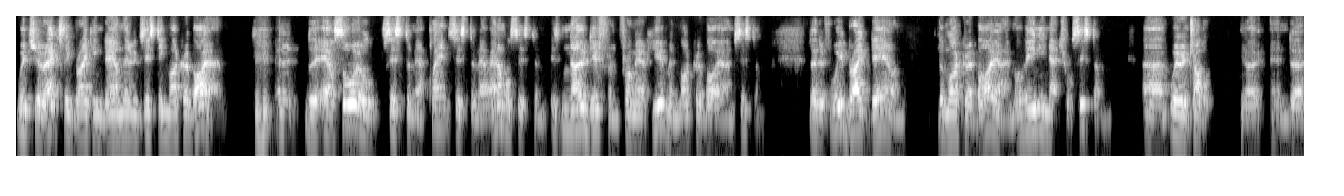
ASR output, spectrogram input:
which are actually breaking down their existing microbiome. Mm-hmm. And it, the, our soil system, our plant system, our animal system is no different from our human microbiome system. That if we break down the microbiome of any natural system, um, we're in trouble, you know, and uh,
